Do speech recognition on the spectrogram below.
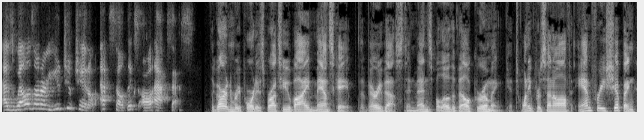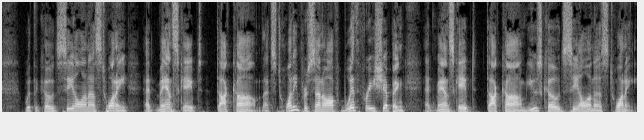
as well as on our YouTube channel at Celtics All Access. The Garden Report is brought to you by Manscaped, the very best in men's below the belt grooming. Get 20% off and free shipping with the code CLNS20 at manscaped.com. That's 20% off with free shipping at manscaped.com. Use code CLNS20.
